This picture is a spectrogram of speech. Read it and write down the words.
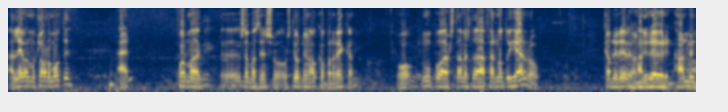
að leifa hann að klára mótið. En formaður uh, sambandsins og, og stjórnin ákvað bara hann. Og nú er búið að staðmesta það að Fernando Hierro gamli reyfur Gamli hann, hann, mun,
